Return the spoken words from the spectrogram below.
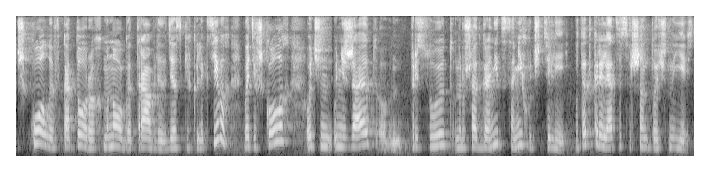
Школы, в которых много травли в детских коллективах, в этих школах очень унижают, прессуют, нарушают границы самих учителей. Вот эта корреляция совершенно точно есть.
